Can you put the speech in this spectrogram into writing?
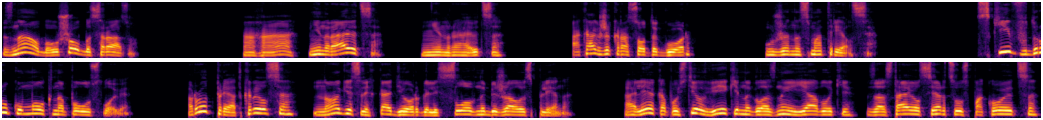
Знал бы, ушел бы сразу. Ага, не нравится? Не нравится. А как же красоты гор? Уже насмотрелся. Скиф вдруг умолк на полуслове. Рот приоткрылся, ноги слегка дергались, словно бежал из плена. Олег опустил веки на глазные яблоки, заставил сердце успокоиться,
